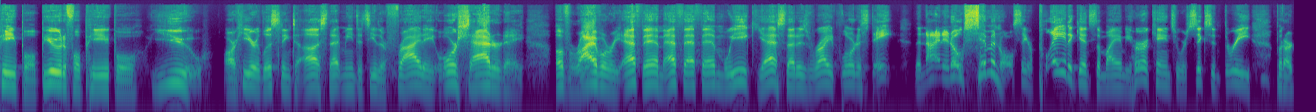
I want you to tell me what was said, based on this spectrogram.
People, beautiful people, you are here listening to us. That means it's either Friday or Saturday of rivalry FM FFM week. Yes, that is right. Florida State, the 9 and 0 Seminoles. They are playing against the Miami Hurricanes who are 6 and 3 but are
